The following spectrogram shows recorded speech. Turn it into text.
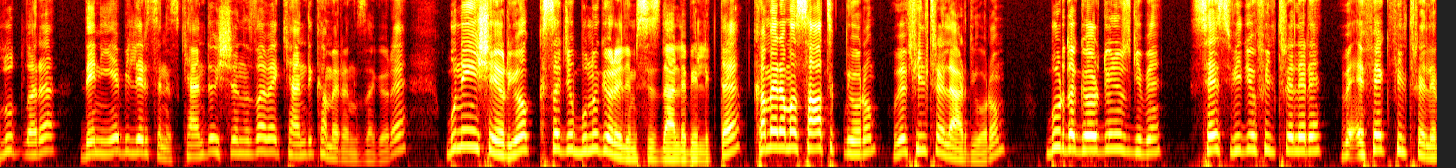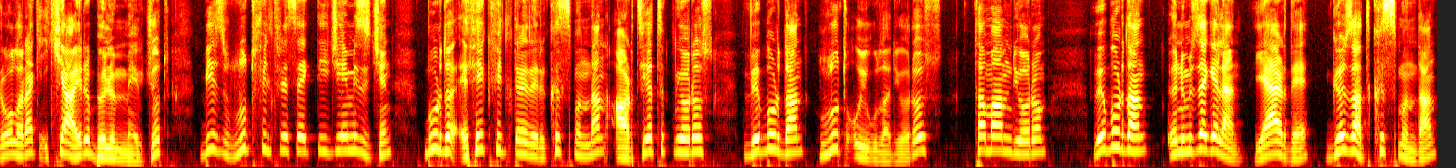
lootları deneyebilirsiniz. Kendi ışığınıza ve kendi kameranıza göre. Bu ne işe yarıyor? Kısaca bunu görelim sizlerle birlikte. Kamerama sağ tıklıyorum ve filtreler diyorum. Burada gördüğünüz gibi ses video filtreleri ve efekt filtreleri olarak iki ayrı bölüm mevcut. Biz LUT filtresi ekleyeceğimiz için burada efekt filtreleri kısmından artıya tıklıyoruz ve buradan LUT uygula diyoruz. Tamam diyorum ve buradan önümüze gelen yerde göz at kısmından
